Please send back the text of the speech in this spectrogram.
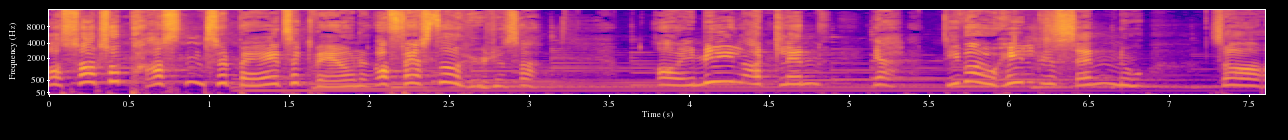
Og så tog præsten tilbage til dværgene og festede og hyggede sig. Og Emil og Glenn, ja, de var jo helt i sende nu. Så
